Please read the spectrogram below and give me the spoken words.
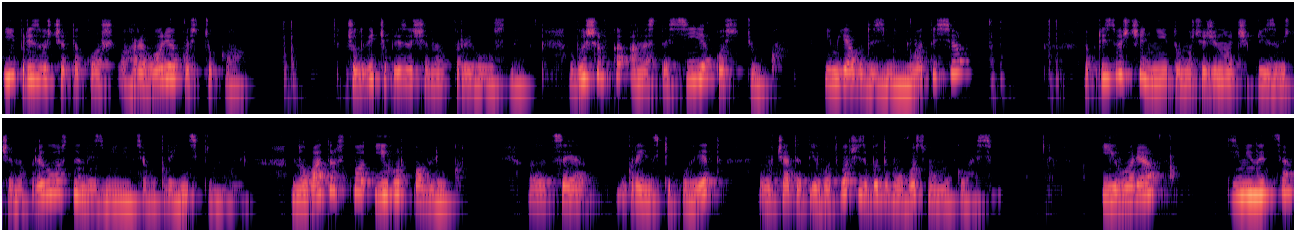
І прізвище також Григорія Костюка. Чоловіче прізвище на приголосний. Вишивка Анастасія Костюк. Ім'я буде змінюватися, а прізвище ні, тому що жіночі прізвища на приголосний не змінюються в українській мові. Новаторство Ігор Павлюк. Е, Це український поет. Вивчати його творчість будемо в 8 класі. Ігоря зміниться.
